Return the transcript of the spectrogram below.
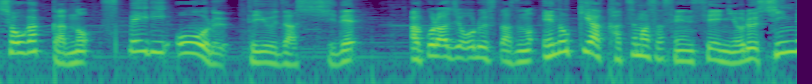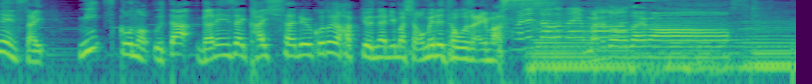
小学館のスペリオールっていう雑誌で、アコラジオールスターズの榎谷勝正先生による新連載、みつこの歌が連載開始されることが発表になりました。おめでとうございまおめす。でとうございおめでとうございます。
